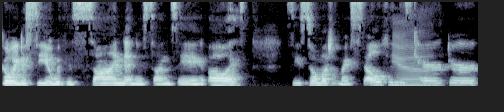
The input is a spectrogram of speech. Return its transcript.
going to see it with his son, and his son saying, Oh, I see so much of myself in yeah. this character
